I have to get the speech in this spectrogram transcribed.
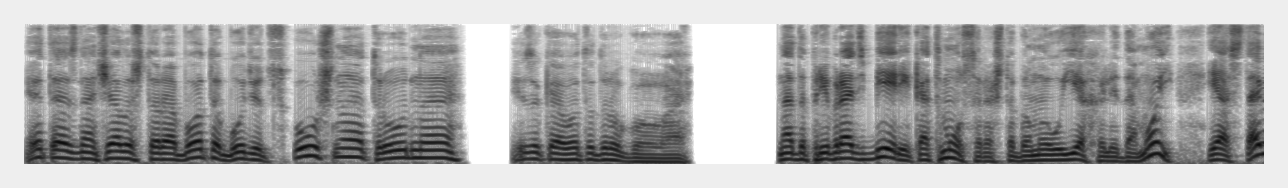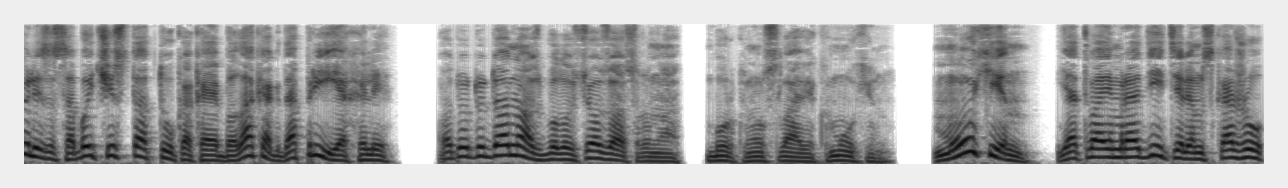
это означало, что работа будет скучная, трудная и за кого-то другого. Надо прибрать берег от мусора, чтобы мы уехали домой и оставили за собой чистоту, какая была, когда приехали. — А тут и до нас было все засрано, — буркнул Славик Мухин. — Мухин? Я твоим родителям скажу,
